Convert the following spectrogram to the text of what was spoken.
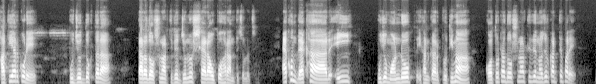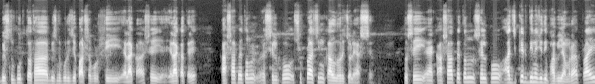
হাতিয়ার করে পুজো উদ্যোক্তারা তারা দর্শনার্থীদের জন্য সেরা উপহার আনতে চলেছে। এখন দেখার এই পুজো মণ্ডপ এখানকার প্রতিমা কতটা দর্শনার্থীদের নজর কাটতে পারে? বিষ্ণুপুর তথা বিষ্ণুপুরের যে পার্শ্ববর্তী এলাকা সেই এলাকাতে কাঁসা পেতল শিল্প সুপ্রাচীন কাল ধরে চলে আসছে। তো সেই কাঁসা পেতল শিল্প আজকের দিনে যদি ভাবি আমরা প্রায়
